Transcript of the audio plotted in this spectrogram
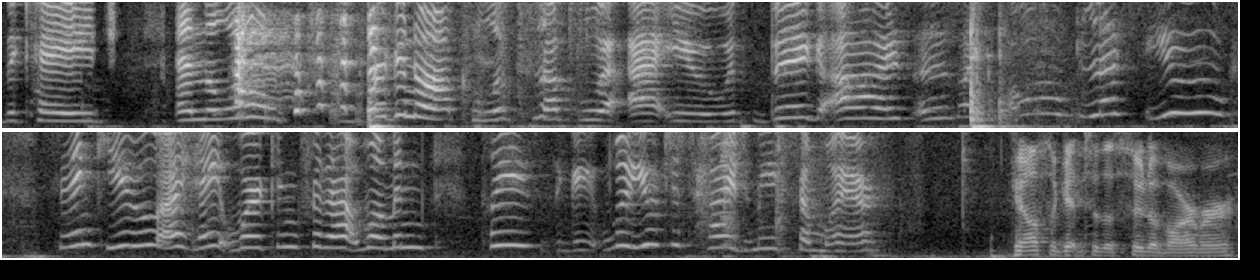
the cage, and the little Brigganock looks up at you with big eyes and is like, "Oh, bless you, thank you. I hate working for that woman. Please, will you just hide me somewhere?" You can also get into the suit of armor.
